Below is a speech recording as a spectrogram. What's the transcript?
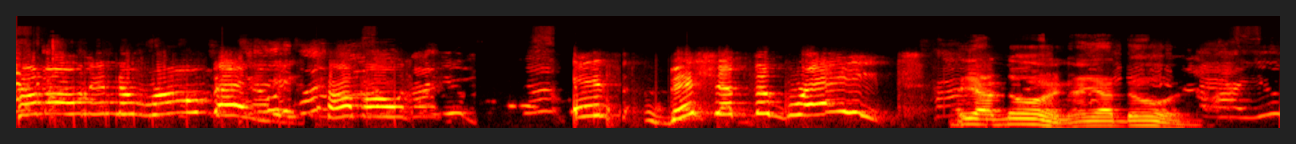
Come on in the room, baby. Come on. It's Bishop the Great. How y'all doing? How y'all doing? How are you,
